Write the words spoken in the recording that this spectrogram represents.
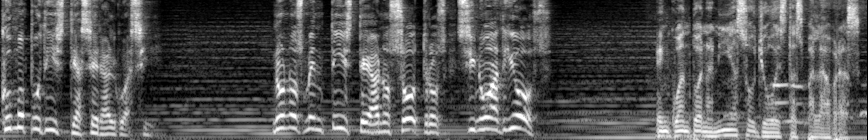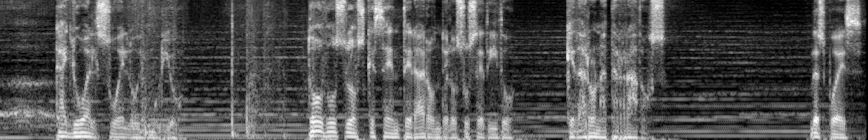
¿Cómo pudiste hacer algo así? No nos mentiste a nosotros, sino a Dios. En cuanto Ananías oyó estas palabras, cayó al suelo y murió. Todos los que se enteraron de lo sucedido quedaron aterrados. Después,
